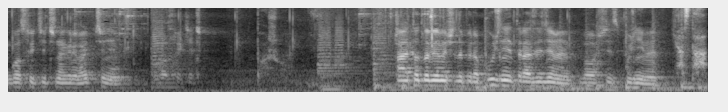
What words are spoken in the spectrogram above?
Głosujcie, czy nagrywać, czy nie. Głosujcie, czy... Ale to dowiemy się dopiero później, teraz jedziemy, bo właśnie spóźnimy. Jazda!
